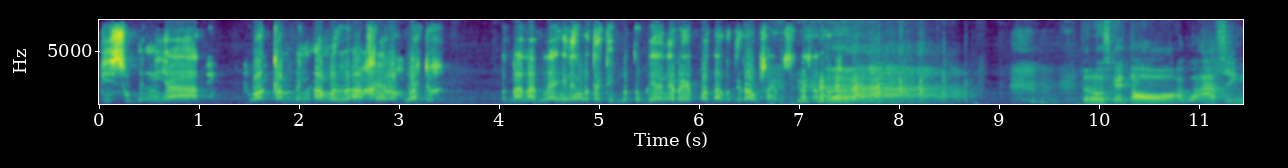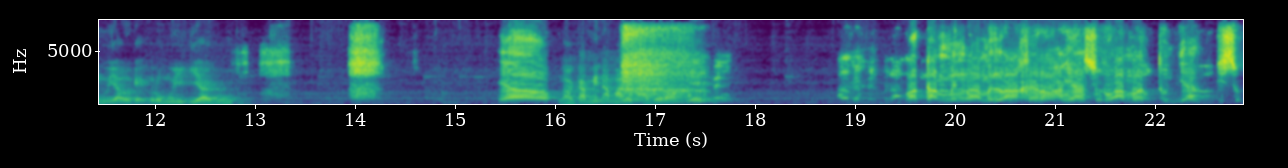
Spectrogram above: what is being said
bisu niat wa kam min amal akhirah waduh tenan aku nek ngene kok dadi metu kiyane repot aku tidak usah. Terus ke to, aku asing kuwi aku kayak krungu iki aku. ya Lah kami amalin akhirah piye? wa kam min amal akhirah yasiru amal dunya bisu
